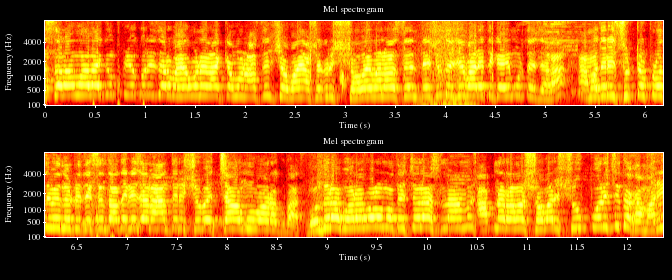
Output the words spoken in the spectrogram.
আসসালামু আলাইকুম প্রিয় কলিজার ভাই বোনেরা কেমন আছেন সবাই? আশা করি সবাই ভালো আছেন। দেশ দেশে দেশের বাইরে থেকে এই মুহূর্তে যারা আমাদের এই ছোট্ট প্রতিবেদনটি দেখছেন তাদেরকে জানা আন্তরিক শুভেচ্ছা ও মুবারকবাদ। বন্ধুরা বড় বড় মতে চলে আসলাম আপনার আমার সবার সুপরিচিত খামারি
